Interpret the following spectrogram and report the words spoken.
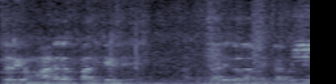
ಸರ್, ಈಗ ಮಹಾನಗರ ಪಾಲಿಕೆಯಲ್ಲಿ ಅಧಿಕಾರಿಗಳ ಬೇಕಾಬಿಟ್ಟಿ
